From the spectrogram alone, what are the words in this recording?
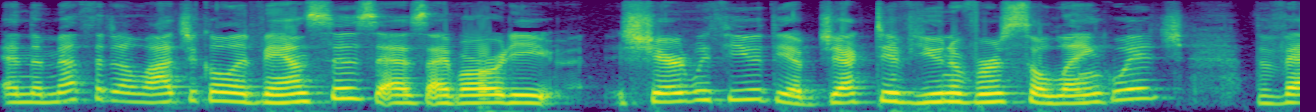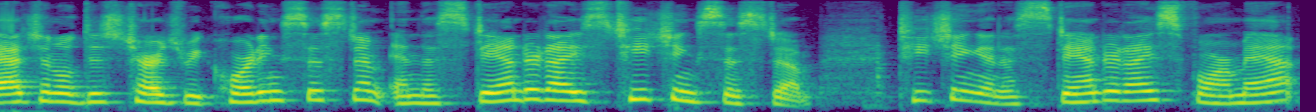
And the methodological advances, as I've already shared with you, the objective universal language, the vaginal discharge recording system, and the standardized teaching system, teaching in a standardized format,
